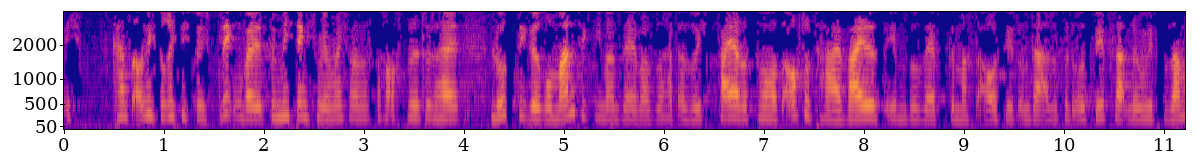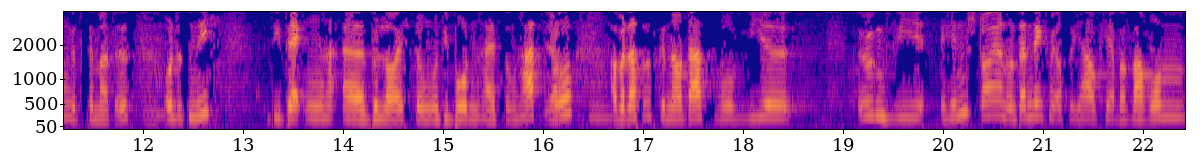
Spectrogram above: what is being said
ich kann es auch nicht so richtig durchblicken, weil für mich denke ich mir manchmal, das ist doch auch eine total lustige Romantik, die man selber so hat. Also ich feiere das Torhaus auch total, weil es eben so selbstgemacht aussieht und da alles mit USB-Platten irgendwie zusammengezimmert ist mhm. und es nicht die Deckenbeleuchtung äh, und die Bodenheizung hat. Ja. So. Mhm. Aber das ist genau das, wo wir irgendwie hinsteuern. Und dann denke ich mir auch so, ja, okay, aber warum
